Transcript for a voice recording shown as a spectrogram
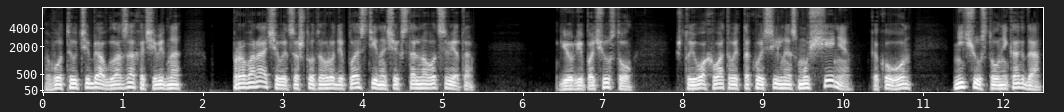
Вот и у тебя в глазах, очевидно, проворачивается что-то вроде пластиночек стального цвета. Георгий почувствовал, что его охватывает такое сильное смущение, какого он не чувствовал никогда.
